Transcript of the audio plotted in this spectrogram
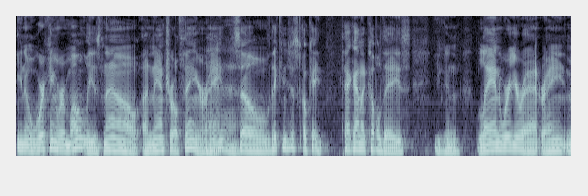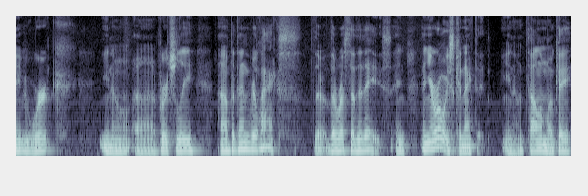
you know, working remotely is now a natural thing, right? Yeah. So they can just okay, tack on a couple days. You can land where you're at, right? Maybe work you know, uh, virtually, uh, but then relax the, the rest of the days. And, and you're always connected. You know, tell them, okay,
